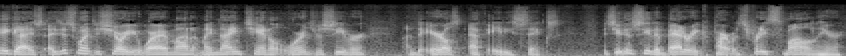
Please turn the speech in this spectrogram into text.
Hey guys, I just wanted to show you where I mounted my 9-channel orange receiver on the Arrows F86. As you can see, the battery compartment is pretty small in here,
